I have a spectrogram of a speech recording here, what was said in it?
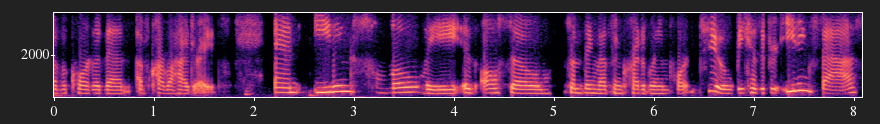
of a quarter than of carbohydrates. And eating slowly is also something that's incredibly important too, because if you're eating fast,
